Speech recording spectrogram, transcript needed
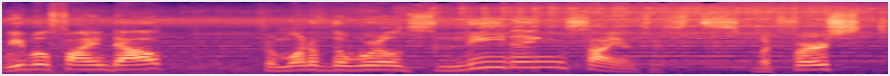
We will find out from one of the world's leading scientists. But first,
